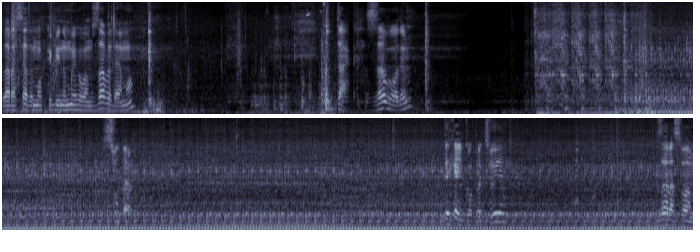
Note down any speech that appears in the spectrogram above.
Зараз сядемо в кабіну, ми його вам заведемо. Так, заводимо. Супер. Тихенько працює. Зараз вам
